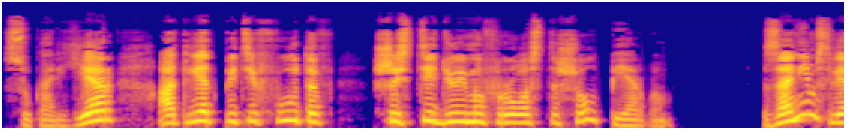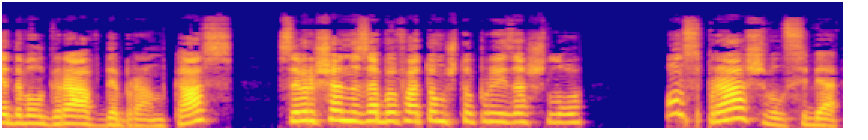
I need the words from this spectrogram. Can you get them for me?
Сукарьер, атлет пяти футов, шести дюймов роста, шел первым. За ним следовал граф де Бранкас, совершенно забыв о том, что произошло. Он спрашивал себя,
